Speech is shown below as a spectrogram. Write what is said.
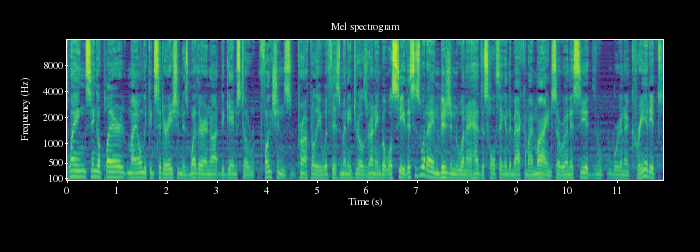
playing single player, my only consideration is whether or not the game still functions properly with this many drills running, but we'll see. This is what I envisioned when I had this whole thing in the back of my mind, so we're going to see it, we're going to create it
